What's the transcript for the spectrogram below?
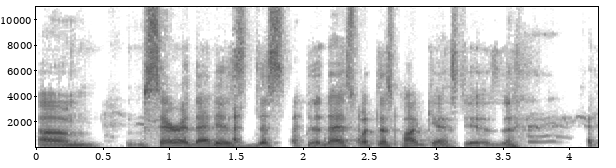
Um, Sarah, that is this. That's what this podcast is.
